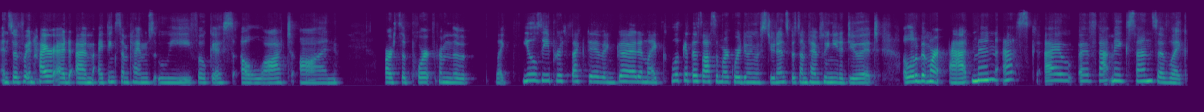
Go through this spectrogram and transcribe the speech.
And so, in higher ed, um, I think sometimes we focus a lot on our support from the like feelsy perspective and good and like look at this awesome work we're doing with students but sometimes we need to do it a little bit more admin-esque i if that makes sense of like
